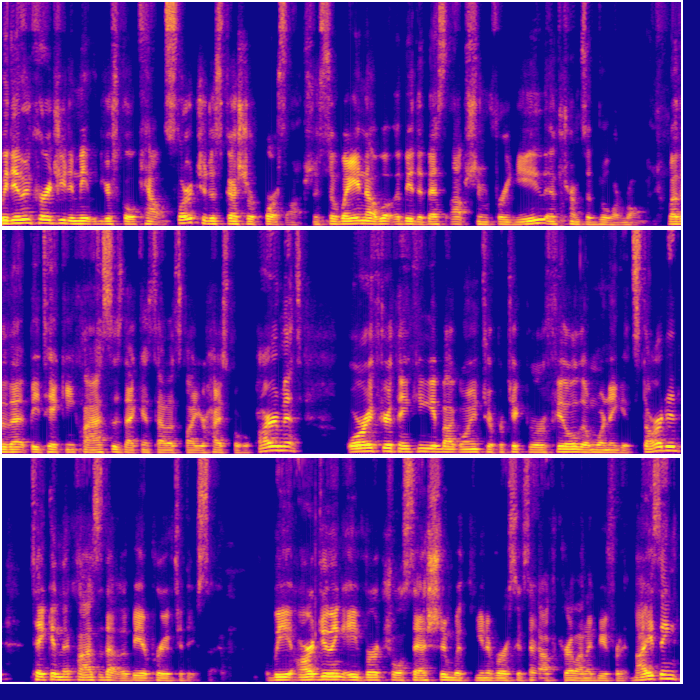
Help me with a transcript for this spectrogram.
We do encourage you to meet with your school counselor to discuss your course options. So weighing out what would be the best option for you in terms of dual enrollment, whether that be taking classes that can satisfy your high school requirements, or if you're thinking about going to a particular field and want to get started, taking the classes that would be approved to do so. We are doing a virtual session with University of South Carolina Beaufort Advising,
